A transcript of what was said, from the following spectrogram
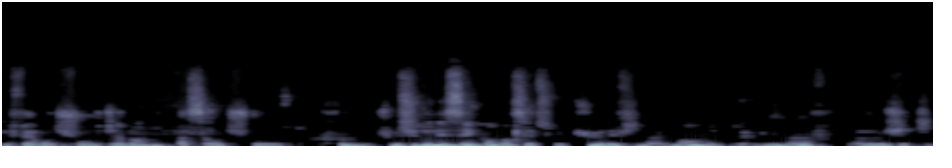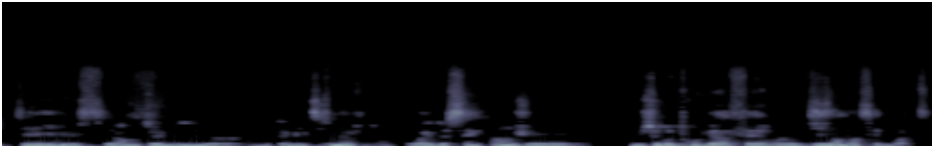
de faire autre chose, j'avais envie de passer à autre chose. Je me suis donné cinq ans dans cette structure et finalement de 2009 euh, j'ai quitté c'est en 2000, 2019 donc ouais de cinq ans je, me suis retrouvé à faire euh, dix ans dans cette boîte.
